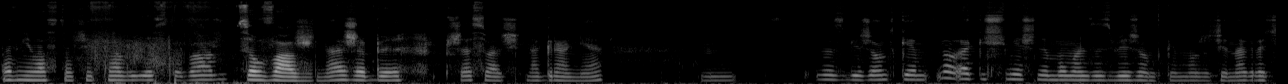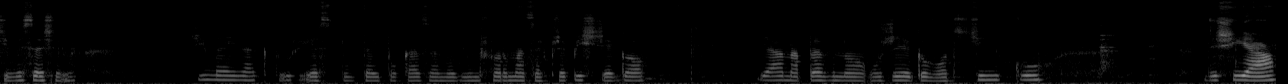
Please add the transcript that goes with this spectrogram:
Pewnie Was to ciekawi. Jest to bardzo ważne, żeby przesłać nagranie mm, ze zwierzątkiem. No, jakiś śmieszny moment ze zwierzątkiem możecie nagrać i wysłać na Gmaila, który jest tutaj pokazany w informacjach. Przepiszcie go. Ja na pewno użyję go w odcinku, gdyż ja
